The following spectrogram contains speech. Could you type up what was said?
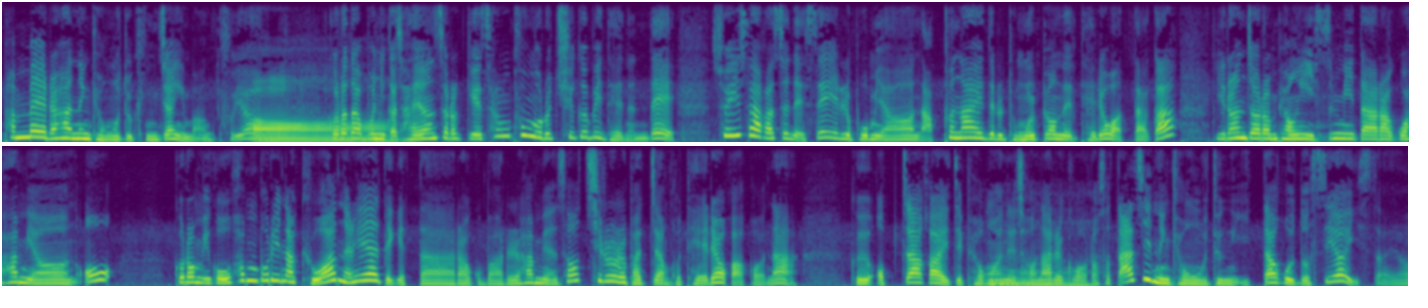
판매를 하는 경우도 굉장히 많고요. 아. 그러다 보니까 자연스럽게 상품으로 취급이 되는데 수의사가 쓴 에세이를 보면 아픈 아이들을 동물병원에 데려왔다가 이런저런 병이 있습니다라고 하면 어 그럼 이거 환불이나 교환을 해야 되겠다라고 말을 하면서 치료를 받지 않고 데려가거나 그 업자가 이제 병원에 어. 전화를 걸어서 따지는 경우 등이 있다고도 쓰여 있어요.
